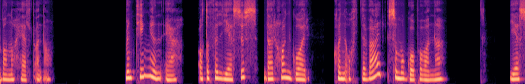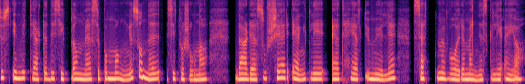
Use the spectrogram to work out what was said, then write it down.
var noe helt annet. Men tingen er at å følge Jesus der han går, kan ofte være som å gå på vannet. Jesus inviterte disiplene med seg på mange sånne situasjoner der det som skjer egentlig er et helt umulig sett med våre menneskelige øyne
